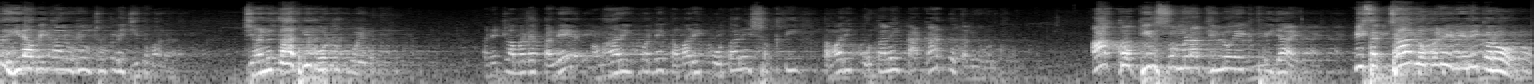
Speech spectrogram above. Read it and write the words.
તો હીરાભાઈ કાલુડીનું ચૂંટણી જીતવાના. જનતાથી મોટું કોઈ નથી. અને એટલા માટે તમે અમારી ઉપરની તમારી પોતાની શક્તિ, તમારી પોતાની તાકાતને તમે ઓળખો. આખો ગીર સોમનાથ જિલ્લો એક થઈ જાય. વીસ હજાર લોકોની રેલી કરો.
